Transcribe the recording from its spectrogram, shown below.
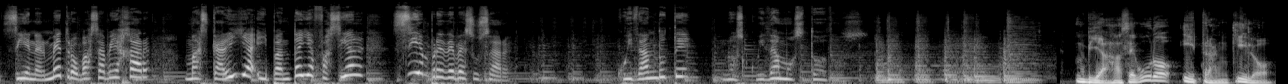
si en el metro vas a viajar, mascarilla y pantalla facial siempre debes usar. Cuidándote, nos cuidamos todos. Viaja seguro y tranquilo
